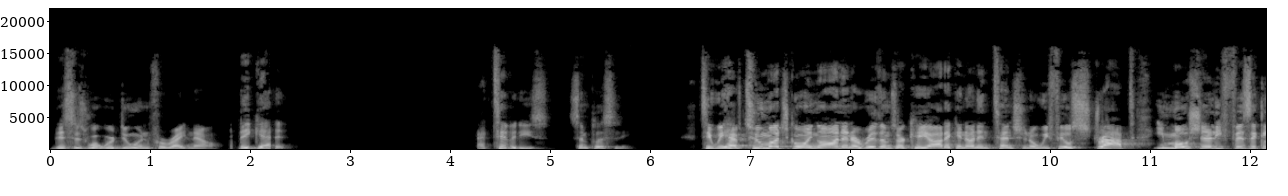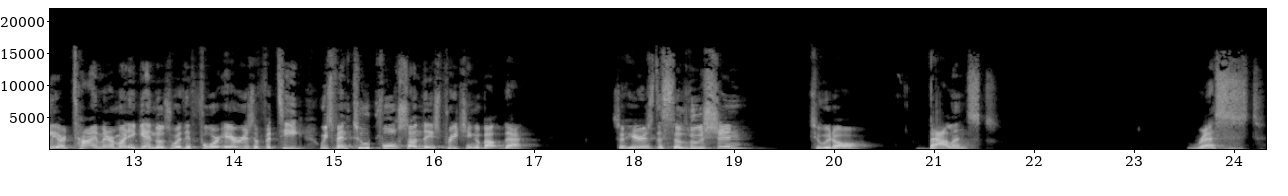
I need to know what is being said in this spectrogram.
This is what we're doing for right now. They get it. Activities, simplicity. See, we have too much going on and our rhythms are chaotic and unintentional. We feel strapped emotionally, physically, our time and our money. Again, those were the four areas of fatigue. We spent two full Sundays preaching about that. So here's the solution to it all. Balance, rest,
